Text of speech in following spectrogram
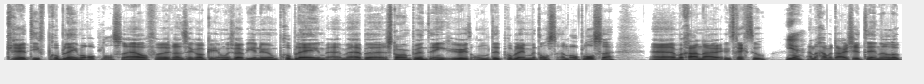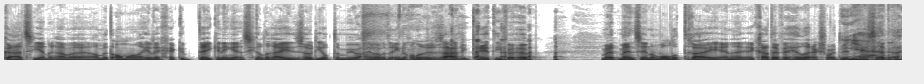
creatief problemen oplossen. Hè, of we gaan zeggen, oké jongens, we hebben hier nu een probleem en we hebben een stormpunt ingehuurd om dit probleem met ons te gaan oplossen. En we gaan naar Utrecht toe ja. en dan gaan we daar zitten in een locatie en dan gaan we al met allemaal hele gekke tekeningen en schilderijen zo die op de muur hangen met een of andere rare creatieve hub. Met mensen in een wollen trui. En eh, ik ga het even heel erg zwart-wit Ja. neerzetten.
